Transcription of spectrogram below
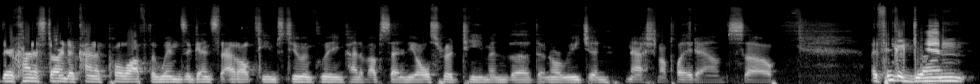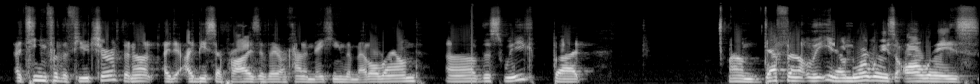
they're kind of starting to kind of pull off the wins against the adult teams too, including kind of upsetting the Ulsrud team and the the Norwegian national playdown. So I think again a team for the future. They're not. I'd, I'd be surprised if they are kind of making the medal round uh, this week, but um, definitely, you know, Norway's always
